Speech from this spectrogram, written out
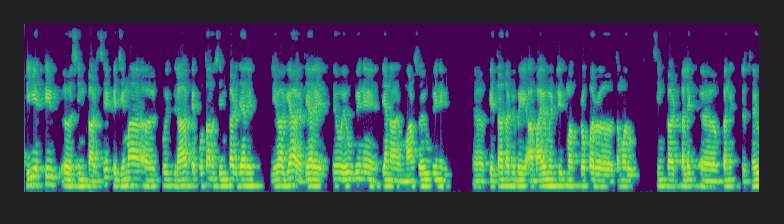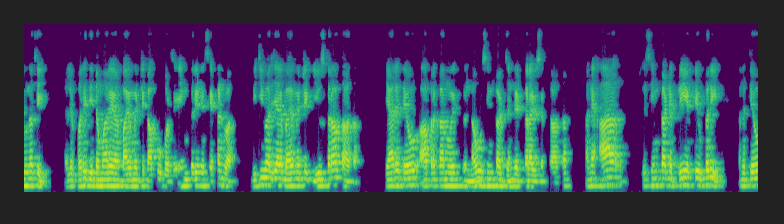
પ્રી એક્ટિવ સિમ કાર્ડ છે કે જેમાં કોઈ ગ્રાહકે પોતાનું સિમ કાર્ડ જ્યારે લેવા ગયા ત્યારે તેઓ એવું કહીને ત્યાંના માણસો એવું કહીને કહેતા હતા કે ભાઈ આ બાયોમેટ્રિકમાં પ્રોપર તમારું સિમ કાર્ડ કલેક્ટ કનેક્ટ થયું નથી, એટલે ફરીથી તમારે આ બાયોમેટ્રિક આપવું પડશે. એમ કરીને સેકન્ડ વાર, બીજી વાર જ્યારે બાયોમેટ્રિક યુઝ કરાવતા હતા, ત્યારે તેઓ આ પ્રકારનું એક નવું સિમ કાર્ડ જનરેટ કરાવી શકતા હતા. અને આ સિમ કાર્ડને પ્રી એક્ટિવ કરી અને તેઓ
